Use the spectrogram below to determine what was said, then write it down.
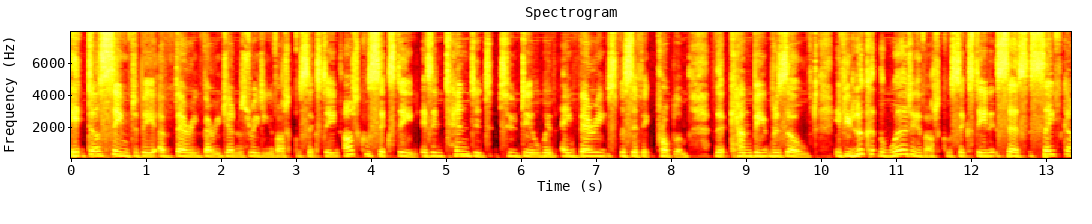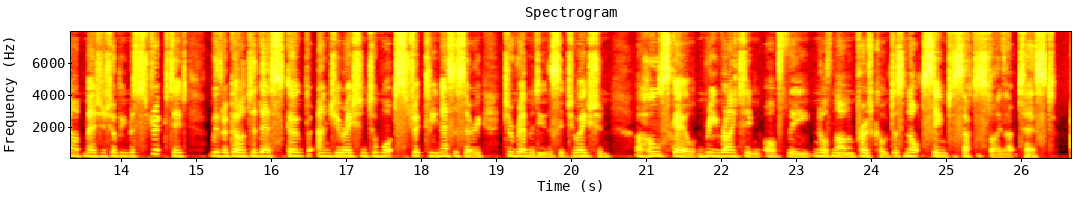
It does seem to be a very, very generous reading of Article 16. Article 16 is intended to deal with a very specific problem that can be resolved. If you look at the wording of Article 16, it says safeguard measures shall be restricted with regard to their scope and duration to what's strictly necessary to remedy the situation. A whole-scale rewriting of the Northern Ireland Protocol does not seem to satisfy that test.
